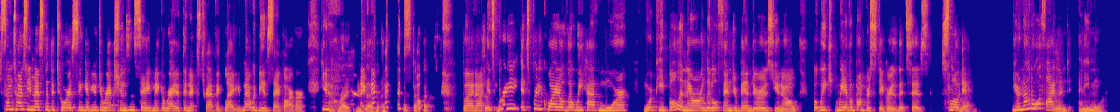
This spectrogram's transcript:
sometimes we mess with the tourists and give you directions and say, make a right at the next traffic light. And that would be in Sag Harbor, you know. Right. Exactly. so, but uh, so, it's pretty, it's pretty quiet, although we have more more people and there are little fender benders, you know, but we we have a bumper sticker that says, slow down. You're not off island anymore.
